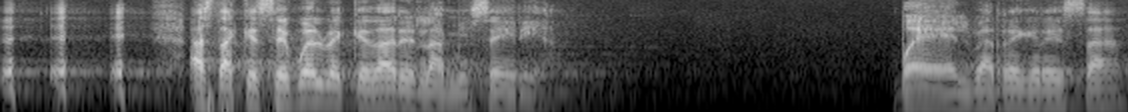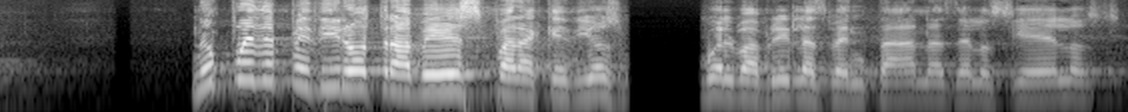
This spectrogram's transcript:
Hasta que se vuelve a quedar en la miseria. Vuelve a regresar. No puede pedir otra vez para que Dios vuelva a abrir las ventanas de los cielos.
